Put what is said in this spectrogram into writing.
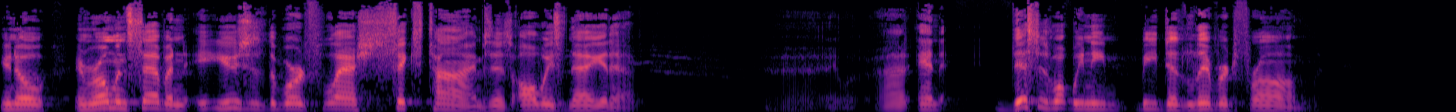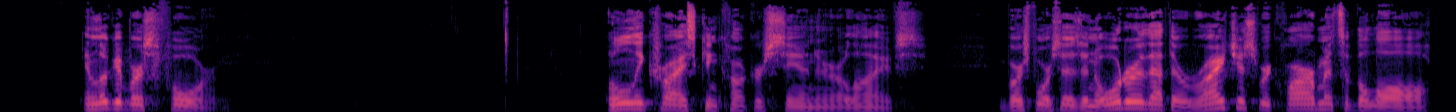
You know, in Romans 7, it uses the word flesh six times, and it's always negative. Uh, and this is what we need to be delivered from. And look at verse 4. Only Christ can conquer sin in our lives. Verse 4 says, In order that the righteous requirements of the law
